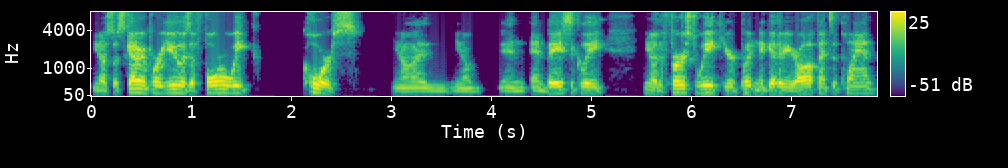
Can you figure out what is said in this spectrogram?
you know so scouting report u is a four week course you know and you know and and basically you know the first week you're putting together your offensive plan.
